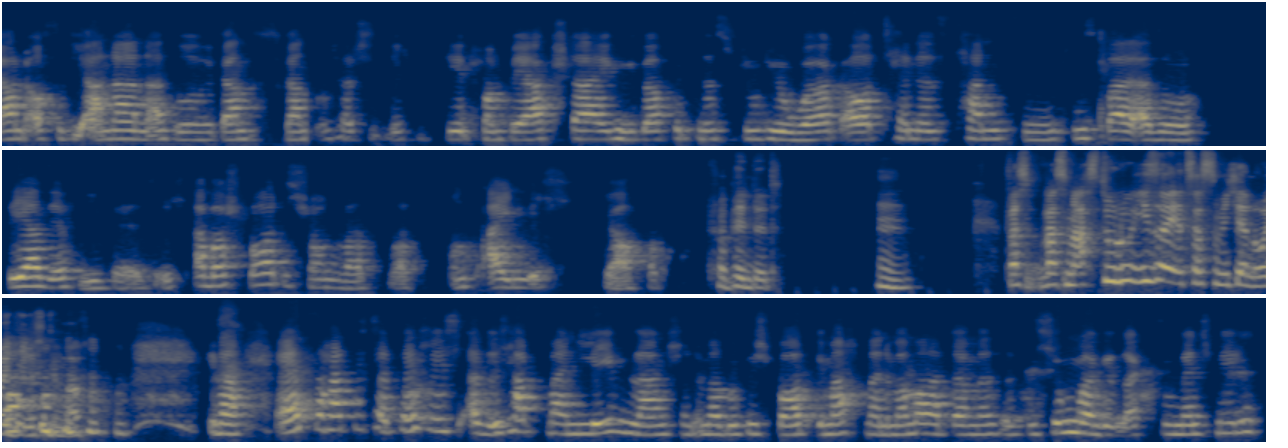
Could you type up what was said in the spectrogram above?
ja, und auch so die anderen, also ganz, ganz unterschiedlich. Es geht von Bergsteigen über Fitnessstudio, Workout, Tennis, Tanzen, Fußball, also sehr, sehr vielfältig. Aber Sport ist schon was, was uns eigentlich ja, verbindet. Hm. Was, was machst du, Luisa? Jetzt hast du mich ja neugierig gemacht. genau. Es hat sich tatsächlich, also ich habe mein Leben lang schon immer so viel Sport gemacht. Meine Mama hat damals, als ich jung war, gesagt, so Mensch, Mädel,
